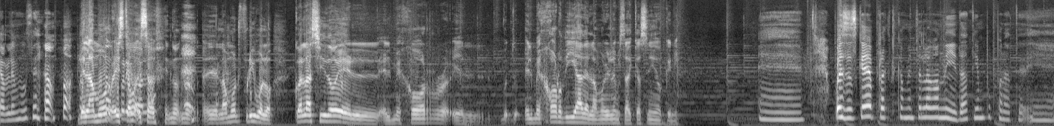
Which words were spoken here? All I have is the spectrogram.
hablemos del amor. Del amor, No estamos- frívolo. está- no, no, el amor frívolo. ¿Cuál ha sido el, el mejor el, el mejor día del amor y la amistad que has tenido, Kenny? Eh, pues es que prácticamente luego ni da tiempo para te- eh,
